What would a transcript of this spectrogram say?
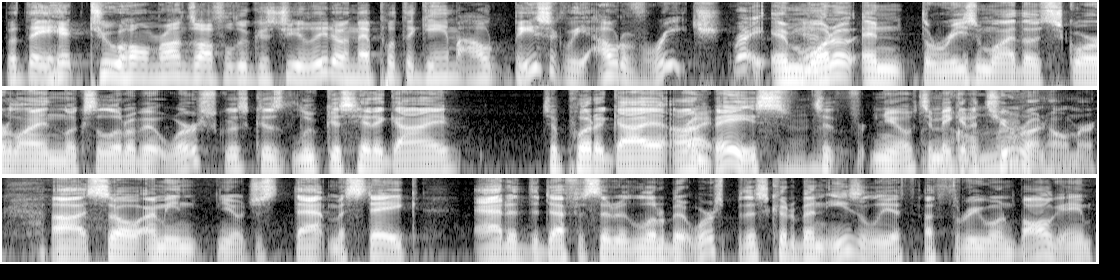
but they hit two home runs off of Lucas Giolito, and that put the game out basically out of reach. Right, and one of and the reason why the score line looks a little bit worse was because Lucas hit a guy to put a guy on Right. base to you know to make it a two run homer. Uh, so I mean you know just that mistake added the deficit a little bit worse, but this could have been easily a, a three one ball game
